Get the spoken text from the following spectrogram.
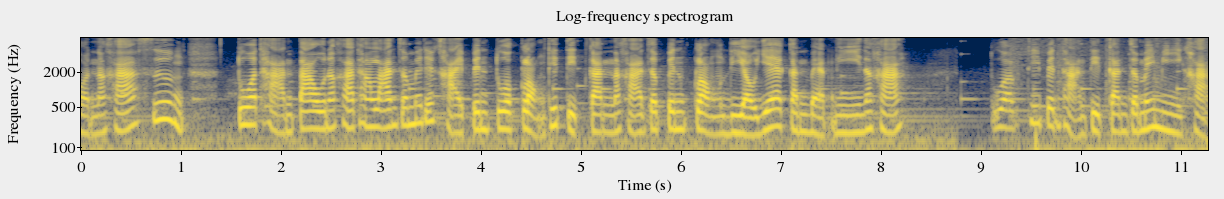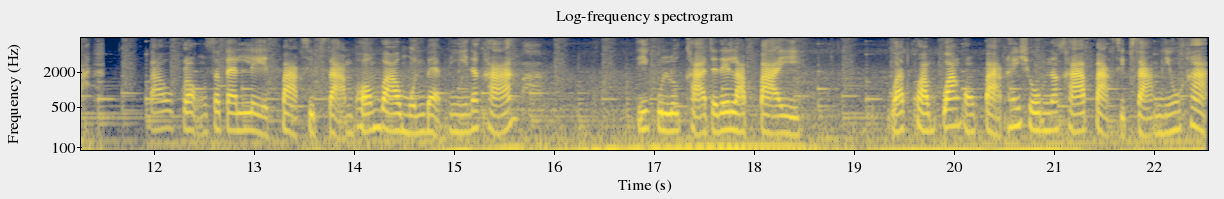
ก่อนนะคะ ซึ่ง ตัวฐานเตานะคะ ทางร้านจะไม่ได้ขายเป็นตัวกล่องที่ติดกันนะคะ จะเป็นกล่องเดี่ยวแยกกันแบบนี้นะคะ ตัวที่เป็นฐานติดกันจะไม่มีค่ะ เตากล่องสแตนเลสปาก 13 พร้อมวาล์วหมุนแบบนี้นะคะ ที่คุณลูกค้าจะได้รับไป วัดความกว้างของปากให้ชมนะคะ ปาก 13 นิ้วค่ะ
